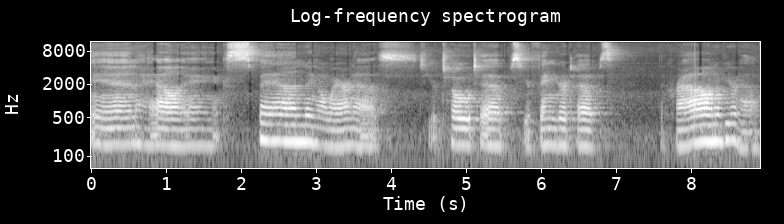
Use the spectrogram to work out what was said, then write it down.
Inhaling, expanding awareness to your toe tips, your fingertips, the crown of your head.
